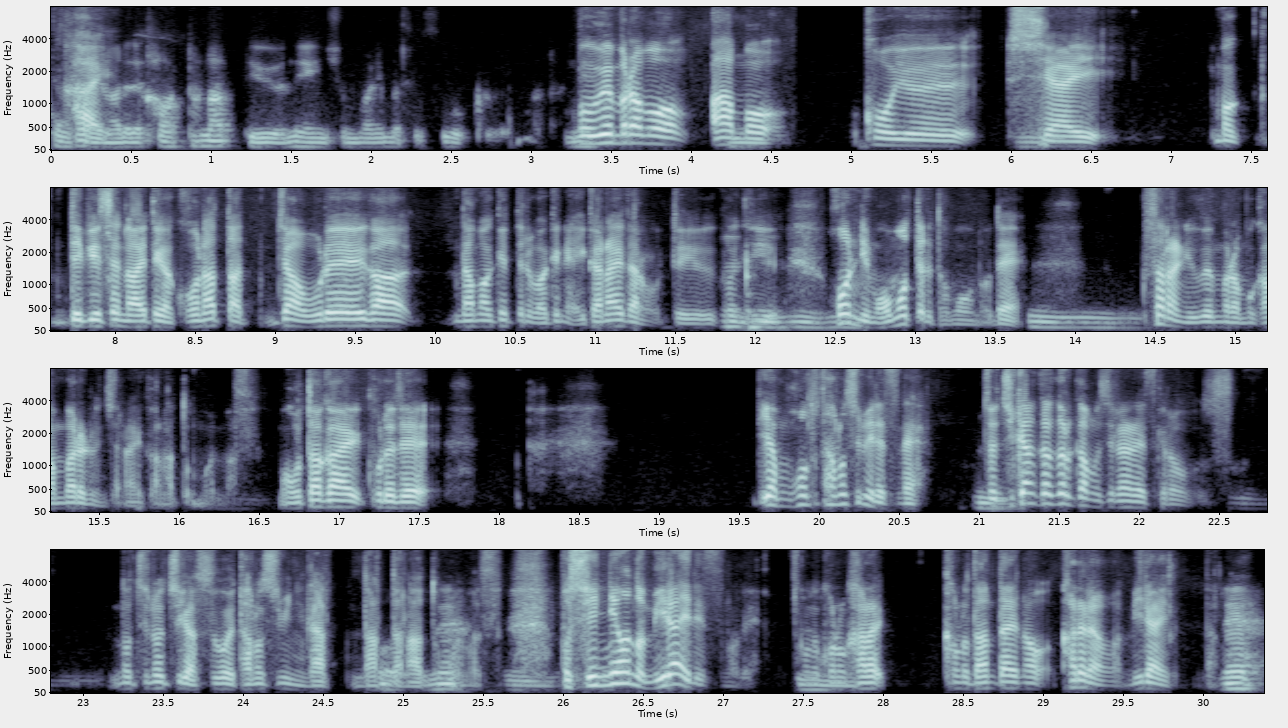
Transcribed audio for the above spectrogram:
今回のあれで変わったなっていうね、印象もありますすごく。もう上村も、あ、うん、もう、こういう試合、まあ、デビュー戦の相手がこうなった、じゃあ俺が怠けてるわけにはいかないだろうっていうふうに本人も思ってると思うので、さらに上村も頑張れるんじゃないかなと思います。まあ、お互いこれで、いやもう本当楽しみですね。ちょ時間かかるかもしれないですけど、後々がすごい楽しみにななったなと思います。すね。うん、新日本の未来ですので、このこのからこの団体の彼らは未来だね。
